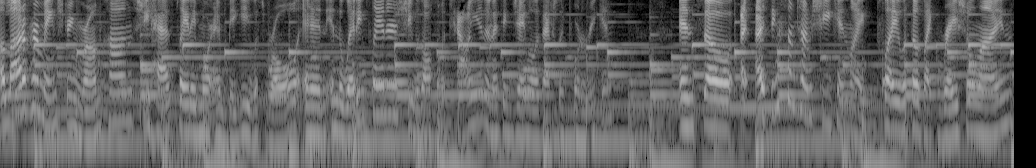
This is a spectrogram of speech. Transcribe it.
a lot of her mainstream rom coms, she has played a more ambiguous role. And in The Wedding Planner, she was also Italian, and I think Lo is actually Puerto Rican. And so I, I, think sometimes she can like play with those like racial lines,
